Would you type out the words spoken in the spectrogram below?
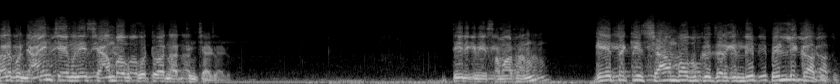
తనకు న్యాయం చేయమని శ్యాంబాబు కోర్టు వారిని అర్థించాడు. దీనికి మీ సమాధానం? గీతకి శ్యాంబాబుకి జరిగింది పెళ్ళి కాదు.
